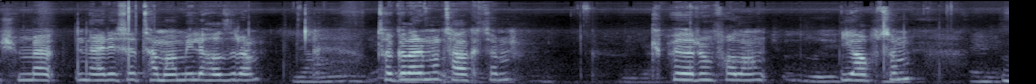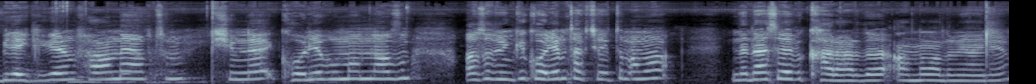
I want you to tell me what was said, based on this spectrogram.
şimdi ben neredeyse tamamıyla hazırım. Takılarımı taktım. Küpelerimi falan yaptım. Bilekliklerimi falan da yaptım. Şimdi kolye bulmam lazım. Aslında dünkü kolyemi takacaktım ama nedense bir karardı. Anlamadım yani.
